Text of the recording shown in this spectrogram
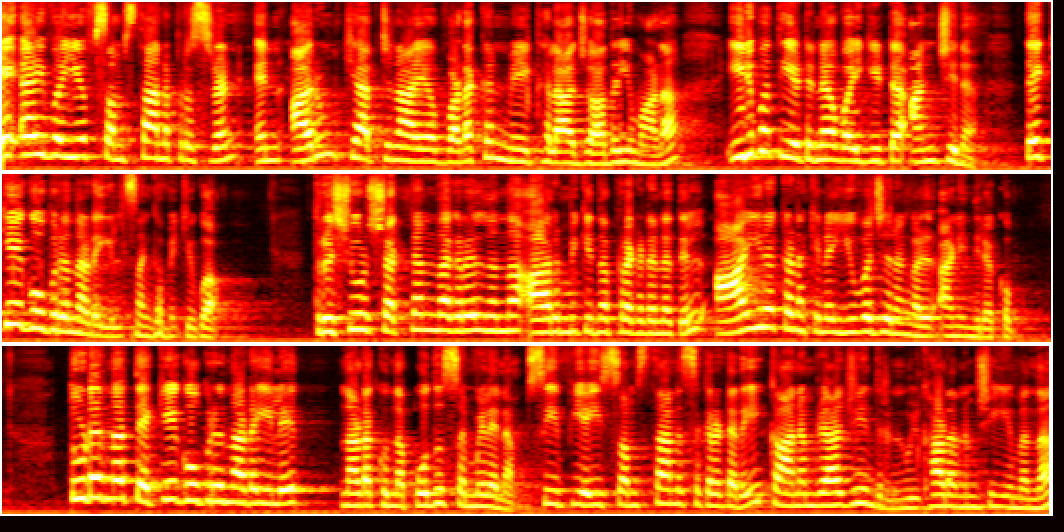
എ ഐ വൈ എഫ് സംസ്ഥാന പ്രസിഡന്റ് എൻ അരുൺ ക്യാപ്റ്റനായ വടക്കൻ മേഖല ജാഥയുമാണ് ഇരുപത്തിയെട്ടിന് വൈകിട്ട് അഞ്ചിന് തെക്കേ ഗോപുരനടയിൽ സംഗമിക്കുക. തൃശൂർ ശക്തൻ നഗറിൽ നിന്ന് ആരംഭിക്കുന്ന പ്രകടനത്തിൽ ആയിരക്കണക്കിന് യുവജനങ്ങൾ അണിനിരക്കും. തുടർന്ന് തെക്കേ ഗോപുരനടയിലെ നടക്കുന്ന പൊതുസമ്മേളനം സിപിഐ സംസ്ഥാന സെക്രട്ടറി കാനം രാജേന്ദ്രൻ ഉദ്ഘാടനം ചെയ്യുമെന്ന്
